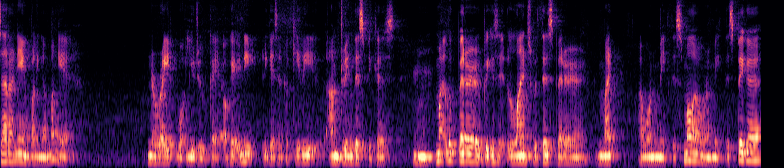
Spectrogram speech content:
caranya yang paling gampang ya narrate what you do. Kayak oke ini digeser ke kiri, I'm doing this because it might look better because it aligns with this better. Might I want to make this smaller, I want to make this bigger.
